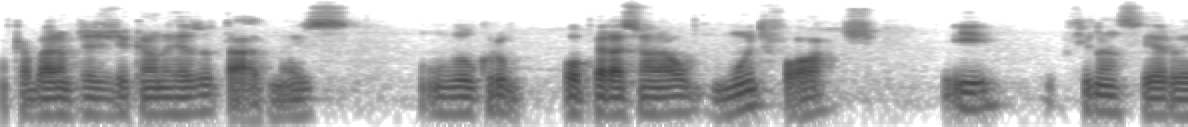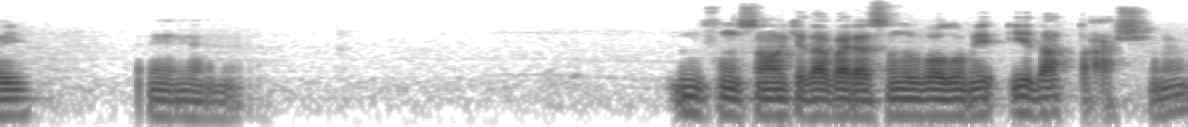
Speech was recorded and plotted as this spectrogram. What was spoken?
acabaram prejudicando o resultado, mas um lucro operacional muito forte e financeiro aí, é, em função aqui da variação do volume e da taxa, né.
